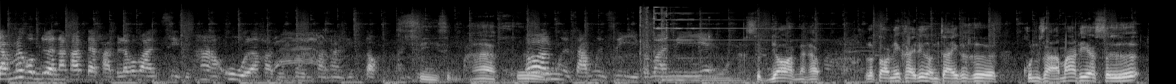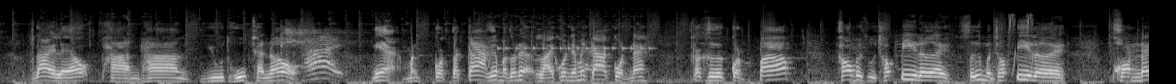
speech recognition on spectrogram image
ยังไม่ครบเดือนนะคะ แต่ขายไปแล้วประมาณ 45 คู่แล้วค่ะทุกคนผ่านทางทิกตอก45 คู่ก็หมื่นสามหมื่นสี่ประมาณนี้สุดยอดนะครับ แล้วตอนนี้ใครที่สนใจก็คือ คุณสามารถที่จะซื้อ ได้แล้วผ่านทาง YouTube Channel ใช่เนี่ยมันกดตะกร้าขึ้นมาตัวเนี้ยหลายคนยังไม่กล้ากดนะ ก็คือกดปั๊บเข้าไปสู่ช้อปปีเลย ซื้อเหมือนช้อปปีเลยผ่อนได้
